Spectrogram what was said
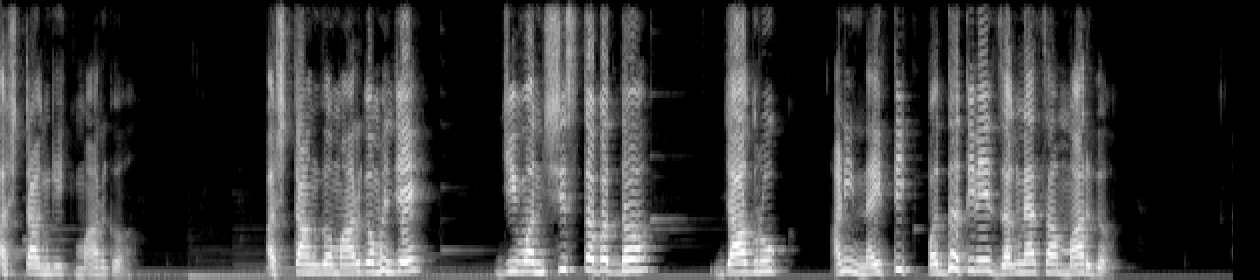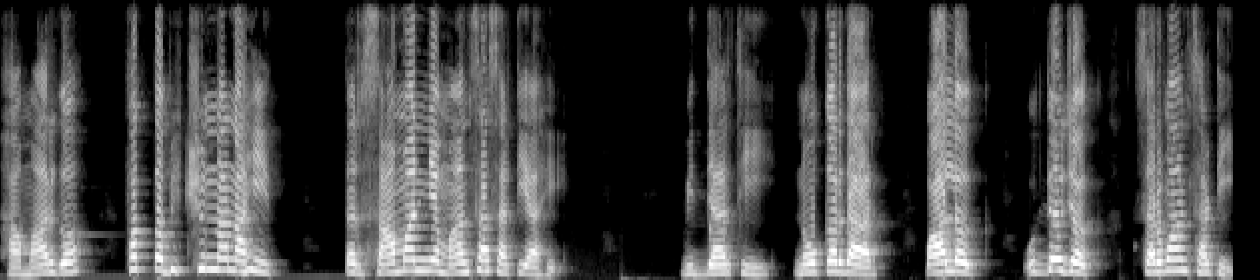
अष्टांगिक मार्ग. अष्टांग मार्ग म्हणजे जीवन शिस्तबद्ध जागरूक आणि नैतिक पद्धतीने जगण्याचा मार्ग. हा मार्ग फक्त भिक्षूंना नाही तर सामान्य माणसासाठी आहे. विद्यार्थी नोकरदार पालक उद्योजक सर्वांसाठी.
